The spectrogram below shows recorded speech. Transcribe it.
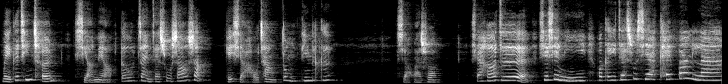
每个清晨，小鸟都站在树梢上，给小猴唱动听的歌。小花说：“小猴子，谢谢你，我可以在树下开饭啦。”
